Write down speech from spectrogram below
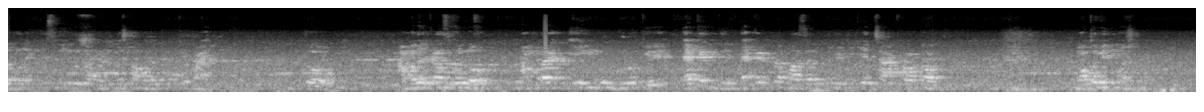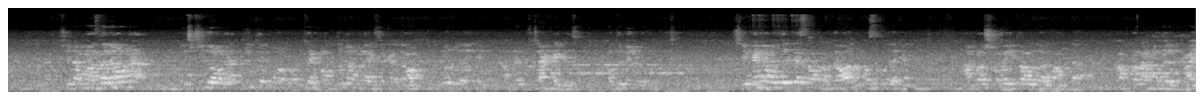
যখন একটু স্কুলগুলো আমরা আমাদের পক্ষে পাই তো আমাদের কাজ হলো, আমরা এই লোকগুলোকে এক এক দিন এক একটা মাজার কমিটিকে চা খাওয়া দাওয়া দিই মতবিদ মাসে সেটা মাজারেও না, মসজিদেও না, কিন্তু প্রত্যেক মাধ্যমে আমরা এক জায়গায় করব আমরা চা খাইতেছি মতবিদ সেখানে ওদের কাছে আমরা দাওয়াত পছন্দ দেখেন আমরা সবাই তো আল্লাহর বান্দা। আপনারা আমাদের ভাই,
